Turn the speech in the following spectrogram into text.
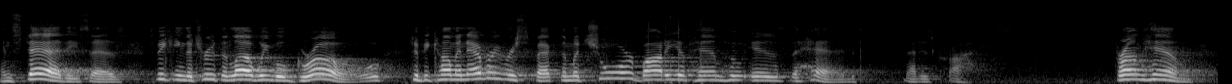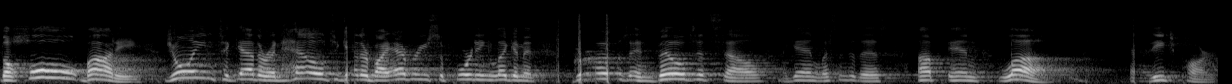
Instead, he says, speaking the truth in love, we will grow to become in every respect the mature body of Him who is the head, that is Christ. From Him, the whole body, joined together and held together by every supporting ligament, grows and builds itself, again, listen to this, up in love as each part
